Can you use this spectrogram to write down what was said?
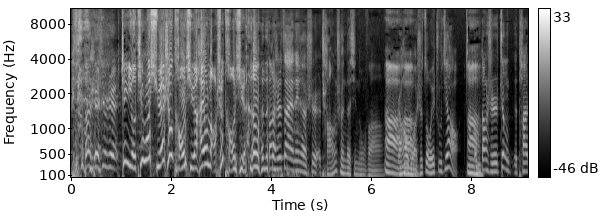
当时就是这有听说学生逃学，还有老师逃学的，我当时在那个是长春的新东方啊然后我是作为助教，我啊们当时正他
